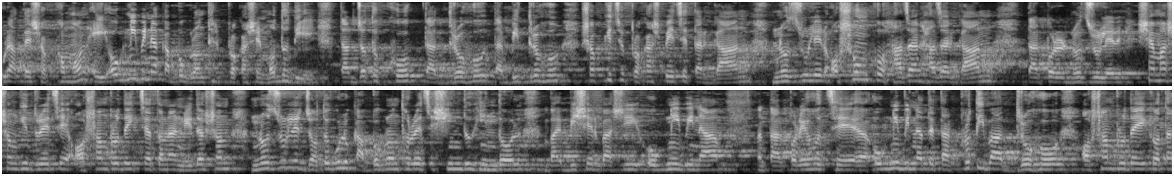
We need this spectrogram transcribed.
উড়াতে সক্ষম হন। এই অগ্নিবীণা কাব্যগ্রন্থের প্রকাশের মধ্য দিয়েই তার যত ক্ষোভ, তার দ্রোহ, তার বিদ্রোহ সব কিছু প্রকাশ পেয়েছে তার গান। নজরুলের অসংখ্য হাজার হাজার গান, তারপর নজরুলের শ্যামাসঙ্গীত রয়েছে, অসাম্প্রদায়িক চেতনার নিদর্শন। নজরুলের যতগুলো কাব্যগ্রন্থ রয়েছে, সিন্ধু, হিন্দোল, বা বিশেরবাসী অগ্নিবীণা, তারপরে হচ্ছে অগ্নিবীণাতে তার প্রতিবাদ, দ্রোহ, অসাম্প্রদায়িকতা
